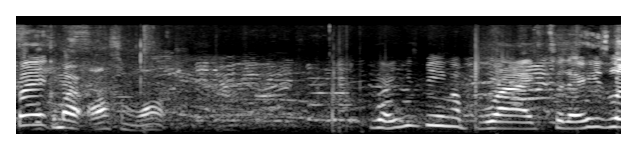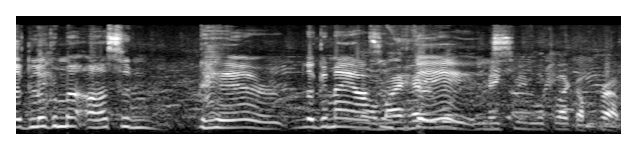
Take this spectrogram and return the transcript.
But Look at my awesome watch. yeah, he's being a brag today. He's like, look at my awesome hair. Look at my No, awesome my hair face. look, makes me look like a prep.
